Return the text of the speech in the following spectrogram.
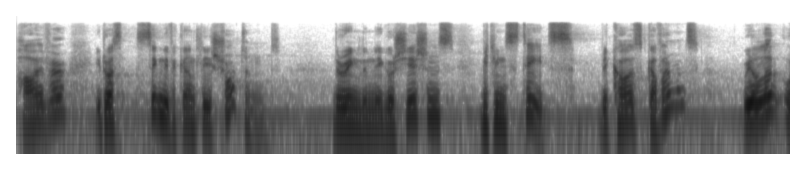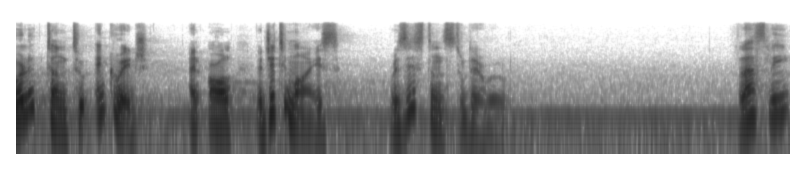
However, it was significantly shortened during the negotiations between states because governments were reluctant to encourage and or legitimize resistance to their rule. Lastly,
